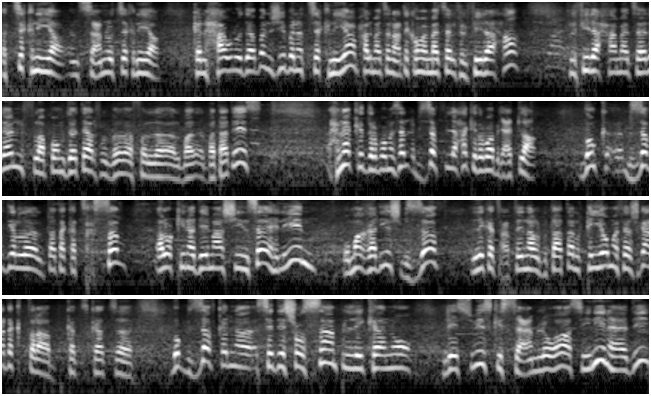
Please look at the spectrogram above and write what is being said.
التقنية نستعملوا التقنية. كنحاولوا دابا نجيب أنا التقنية بحال مثلا نعطيكم مثال في الفلاحة. في الفلاحة مثلا في la pomme de terre في البطاطس. حنا كنضربوا مثلا بزاف الفلاحة كيضربوها بالعتله donc بزاف ديال البطاطا كتخسر alors كاينة des machines ساهلين وما غاليينش بزاف اللي كتعطينا البطاطا نقية وما فيهاش كاع داك التراب. كت كت donc بزاف كان c'est des choses simples اللي كانوا les Suisses كيستعملوها سنين هذه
